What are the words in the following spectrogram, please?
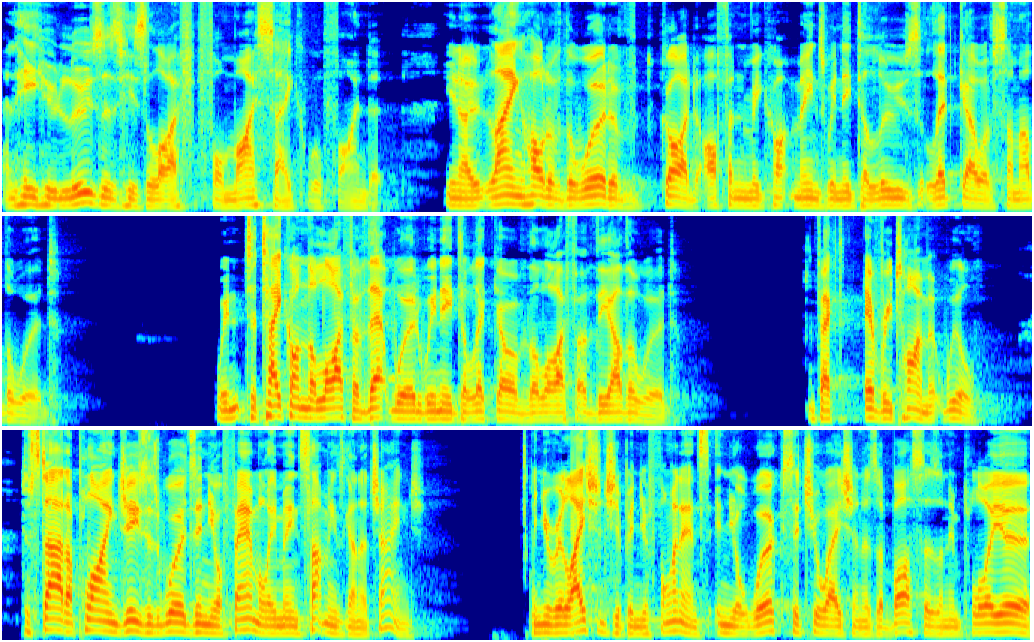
and he who loses his life for my sake will find it. You know, laying hold of the word of God often means we need to lose, let go of some other word. To take on the life of that word, we need to let go of the life of the other word. In fact, every time it will. To start applying Jesus' words in your family means something's going to change. In your relationship, in your finance, in your work situation as a boss, as an employer,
